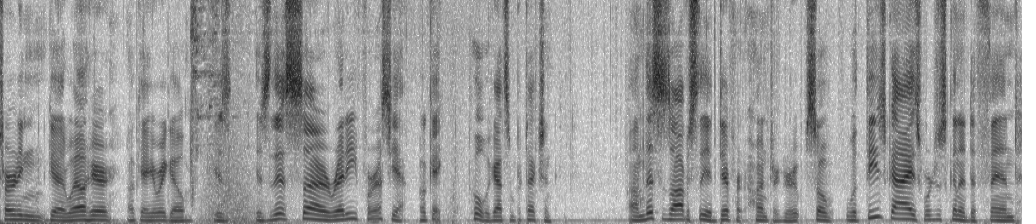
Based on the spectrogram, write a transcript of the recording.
turning good. Well, here, okay, here we go. Is is this uh, ready for us? Yeah. Okay, cool. We got some protection. Um, this is obviously a different hunter group. So with these guys, we're just going to defend.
